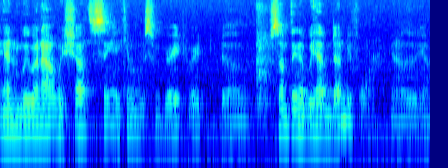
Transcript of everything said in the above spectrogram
And we went out and we shot the scene. He came up with some great, great, uh, something that we haven't done before. You know, you know,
